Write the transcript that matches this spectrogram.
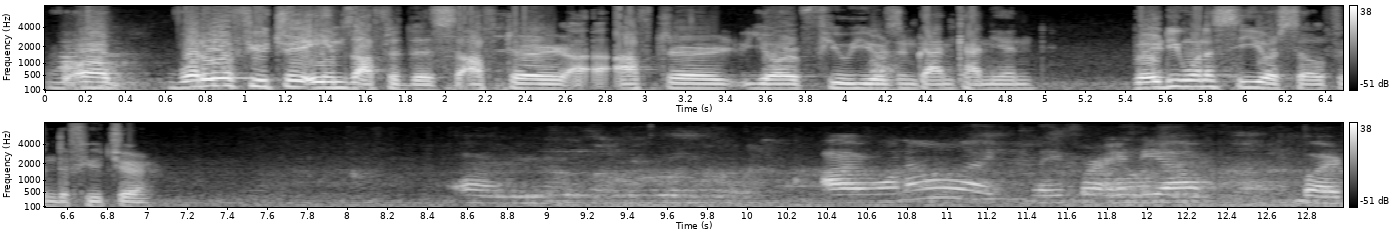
uh, what are your future aims after this? After uh, after your few years in Grand Canyon, where do you want to see yourself in the future? um, I wanna like play for India, but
